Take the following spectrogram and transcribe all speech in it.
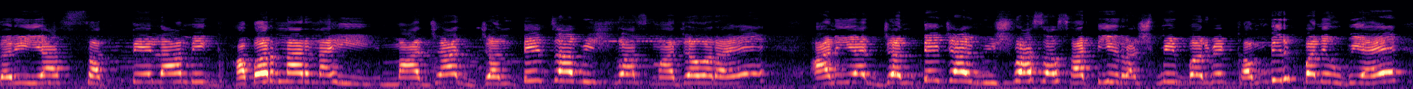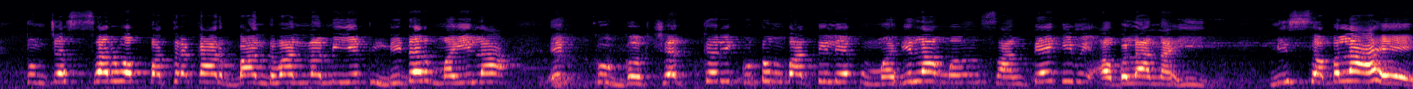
तरी या सत्तेला मी घाबरणार नाही. माझ्या जनतेचा विश्वास माझ्यावर आहे आणि या जनतेच्या विश्वासासाठी रश्मी बर्वे खंबीरपणे उभी आहे. तुमच्या सर्व पत्रकार बांधवांना मी एक लीडर महिला एक शेतकरी कुटुंबातील एक महिला म्हणून सांगते की मी अबला नाही. मी सबला आहे.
